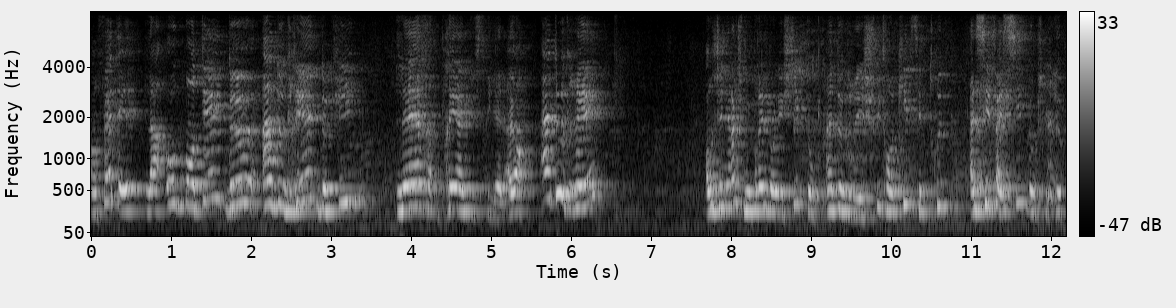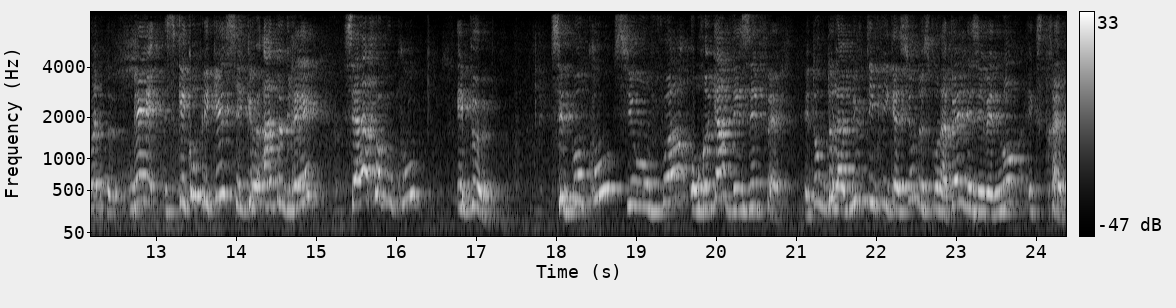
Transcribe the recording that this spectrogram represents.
en fait, elle a augmenté de 1 degré depuis l'ère pré-industrielle. Alors, 1 degré, en général, je me brûle dans les chiffres, donc 1 degré, je suis tranquille, c'est le truc assez facile, donc je ne peux pas... De... Mais ce qui est compliqué, c'est que 1 degré, c'est à la fois beaucoup et peu. C'est beaucoup si on voit au regard des effets, et donc de la multiplication de ce qu'on appelle les événements extrêmes.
